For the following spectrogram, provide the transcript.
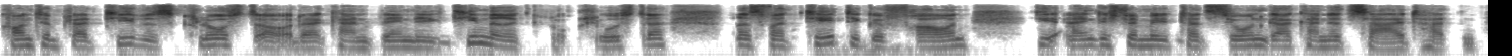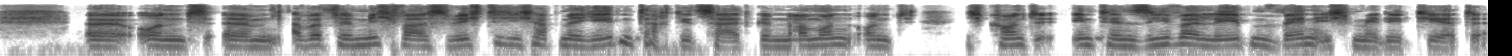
kontemplatives Kloster oder kein Benediktinerkloster, das waren tätige Frauen, die eigentlich für Meditation gar keine Zeit hatten. Äh, und, ähm, aber für mich war es wichtig, ich habe mir jeden Tag die Zeit genommen und ich konnte intensiver leben, wenn ich meditierte.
